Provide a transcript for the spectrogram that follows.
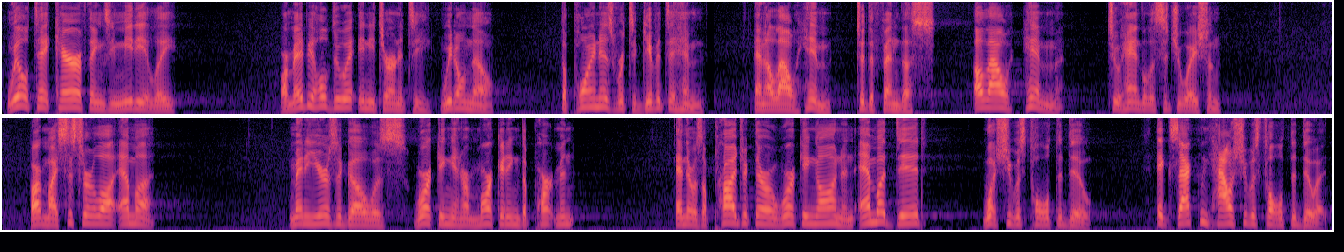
will take care of things immediately, or maybe He'll do it in eternity. We don't know. The point is, we're to give it to Him and allow Him to defend us, allow Him to handle the situation. Our, my sister in law, Emma, many years ago was working in her marketing department, and there was a project they were working on, and Emma did what she was told to do, exactly how she was told to do it.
